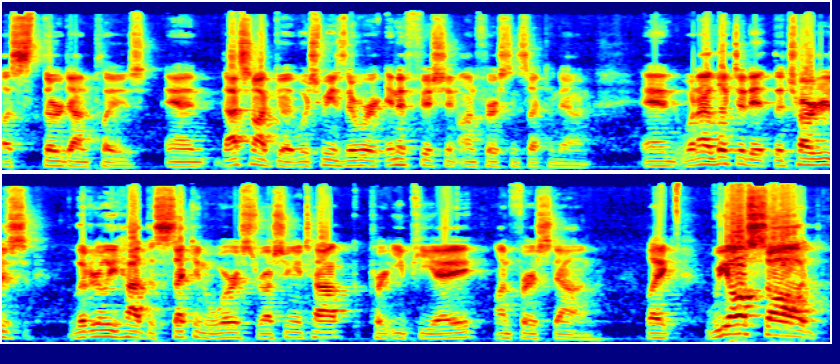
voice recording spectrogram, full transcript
uh, third down plays, and that's not good. Which means they were inefficient on first and second down. And when I looked at it, the Chargers literally had the second worst rushing attack per EPA on first down. Like we all saw,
